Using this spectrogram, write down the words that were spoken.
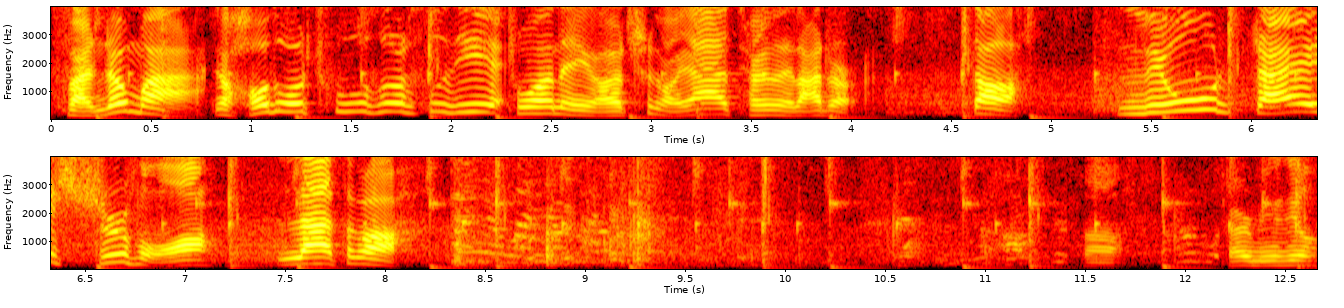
反正吧，有好多出租车司机说那个吃烤鸭全得拉这儿。到了，刘宅食府，Let's go！啊，全是明星，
